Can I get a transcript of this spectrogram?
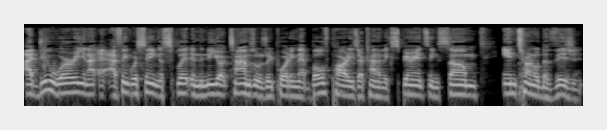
I do worry, and I, I think we're seeing a split. In the New York Times was reporting that both parties are kind of experiencing some internal division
